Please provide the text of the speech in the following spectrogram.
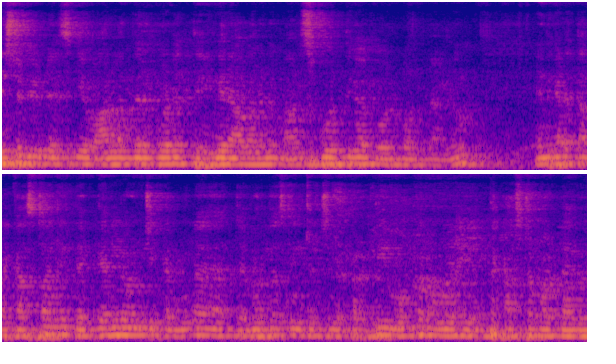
డిస్ట్రిబ్యూటర్స్కి వాళ్ళందరూ కూడా తిరిగి రావాలని మనస్ఫూర్తిగా కోరుకుంటున్నాను. ఎందుకంటే తన కష్టాన్ని దగ్గరలో ఉంచి కన్నా జబర్దస్త్ నుంచి వచ్చిన ప్రతి ఒక్కరు కూడా ఎంత కష్టపడ్డారు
